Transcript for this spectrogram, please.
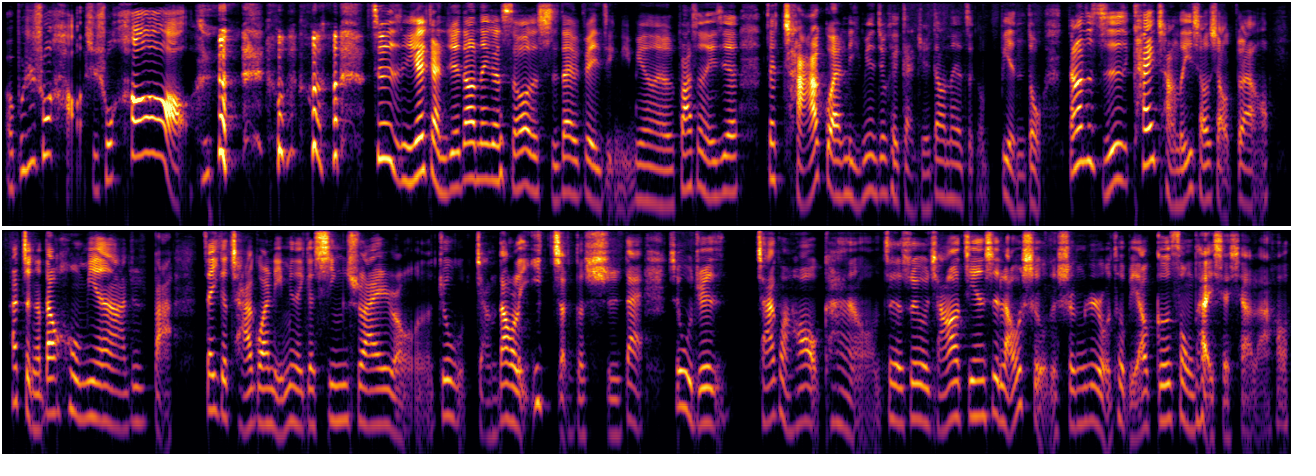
而不是说好，是说好 就是你可以感觉到那个时候的时代背景里面呢，发生了一些在茶馆里面就可以感觉到那个整个变动。当然这只是开场的一小小段哦。他整个到后面啊，就是把在一个茶馆里面的一个兴衰荣，就讲到了一整个时代，所以我觉得茶馆好好看哦。这个，所以我想要今天是老舍的生日，我特别要歌颂他一下下啦。哈，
